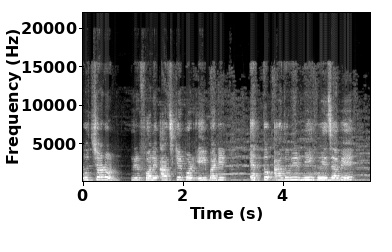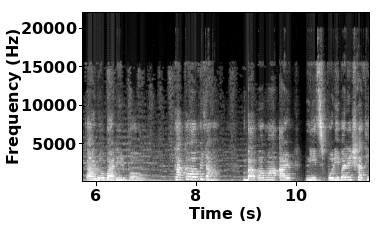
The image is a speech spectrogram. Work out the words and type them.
উচ্চারণের ফলে আজকের পর এই বাড়ির এত আদরের মেয়ে হয়ে যাবে কারও বাড়ির বউ। থাকা হবে না। বাবা মা আর নিজ পরিবারের সাথে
